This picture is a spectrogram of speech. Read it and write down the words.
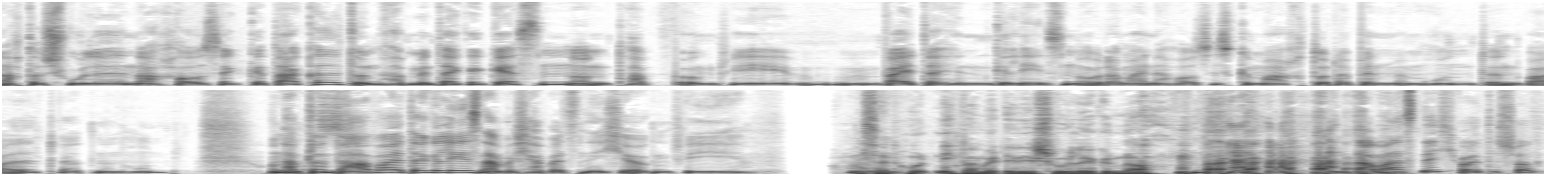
nach der Schule nach Hause gedackelt und habe Mittag gegessen und habe irgendwie weiterhin gelesen oder meine Hausis gemacht oder bin mit dem Hund in den Wald, wir hatten einen Hund und habe dann da weitergelesen, aber ich habe jetzt nicht irgendwie... Hast nee. deinen Hund nicht mal mit in die Schule genommen? Damals nicht, heute schon.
